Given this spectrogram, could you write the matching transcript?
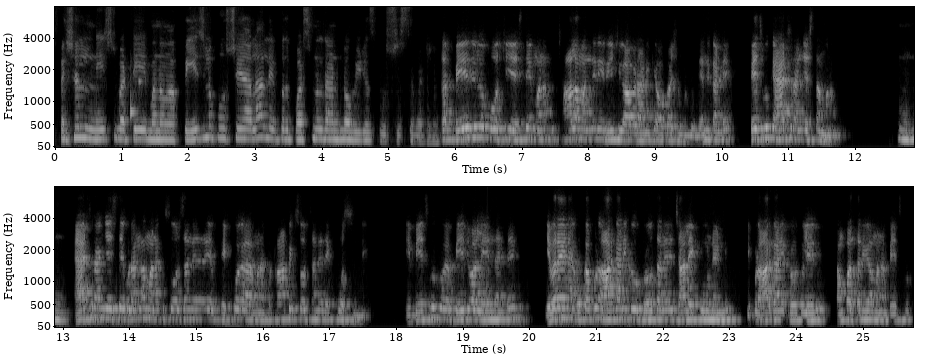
స్పెషల్ నీడ్స్ బట్టి మనం ఆ పేజ్లో పోస్ట్ చేయాలా లేకపోతే పర్సనల్ దాంట్లో వీడియోస్ పోస్ట్ చేస్తే బెటర్ సార్ పేజ్లో పోస్ట్ చేస్తే మనం చాలా మందిని రీచ్ కావడానికి అవకాశం ఉంటుంది. ఎందుకంటే ఫేస్బుక్ యాడ్స్ రన్ చేస్తాం మనం. యాడ్స్ రన్ చేస్తే కూడా మనకు సోర్స్ అనేది ఎక్కువగా మనకు ట్రాఫిక్ సోర్స్ అనేది ఎక్కువ వస్తుంది. ఈ ఫేస్బుక్ పేజ్ వాళ్ళు ఏంటంటే ఎవరైనా ఒకప్పుడు ఆర్గానిక్ గ్రోత్ అనేది చాలా ఎక్కువ ఉండండి ఇప్పుడు ఆర్గానిక్ గ్రోత్ లేదు. కంపల్సరీగా మనం ఫేస్బుక్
